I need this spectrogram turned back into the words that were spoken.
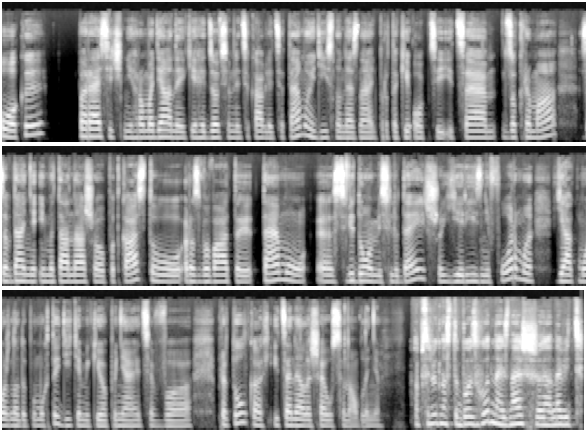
поки пересічні громадяни, які геть зовсім не цікавляться темою, дійсно не знають про такі опції. І це, зокрема, завдання і мета нашого подкасту розвивати тему, е, свідомість людей, що є різні форми, як можна допомогти дітям, які опиняються в притулках, і це не лише усиновлення. Абсолютно з тобою згодна. І знаєш, е, навіть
